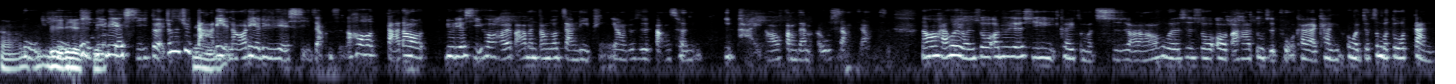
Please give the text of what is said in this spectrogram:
嗯，捕猎猎捕猎猎蜥，对，就是去打猎，然后猎绿鬣蜥这样子，然后打到绿鬣蜥以后，还会把它们当做战利品一样，就是绑成一排，然后放在马路上这样子，然后还会有人说哦，绿鬣蜥蜴可以怎么吃啊，然后或者是说哦，把它肚子剖开来看，哦，就这么多蛋，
